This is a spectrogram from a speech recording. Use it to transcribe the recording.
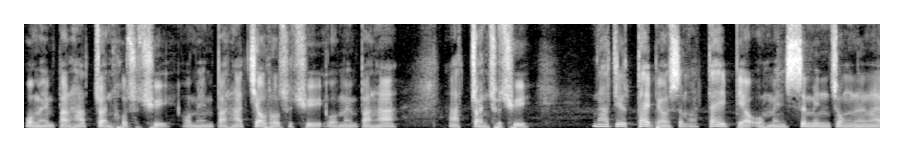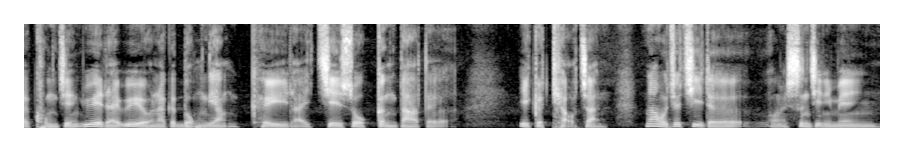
我们把它转托出去，我们把它交托出去，我们把它啊转出去，那就代表什么？代表我们生命中的那个空间越来越有那个容量，可以来接受更大的。一个挑战，那我就记得，我们圣经里面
